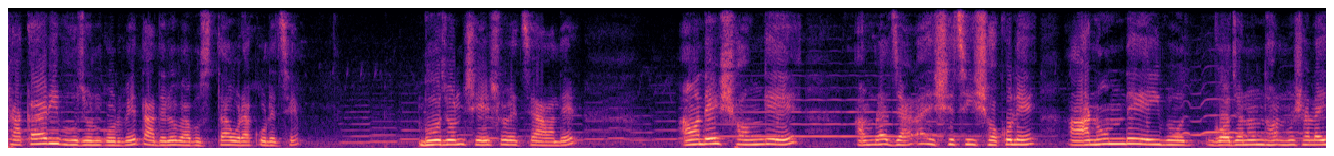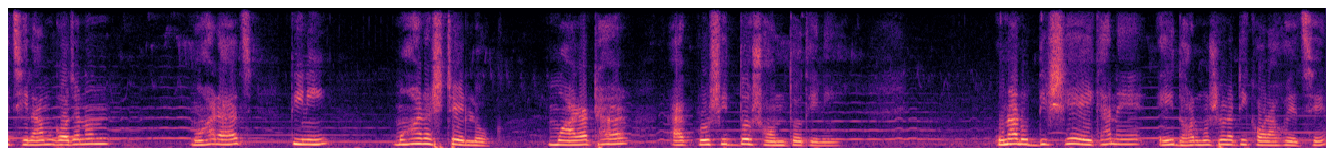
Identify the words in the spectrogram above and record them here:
শাকাহারি ভোজন করবে তাদেরও ব্যবস্থা ওরা করেছে। ভোজন শেষ হয়েছে আমাদের। আমাদের সঙ্গে আমরা যারা এসেছি সকলে আনন্দে এই গজানন ধর্মশালায় ছিলাম। গজানন মহারাজ, তিনি মহারাষ্ট্রের লোক। মারাঠার এক প্রসিদ্ধ সন্ত তিনি। ওনার উদ্দেশ্যে এখানে এই ধর্মশালাটি করা হয়েছে।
